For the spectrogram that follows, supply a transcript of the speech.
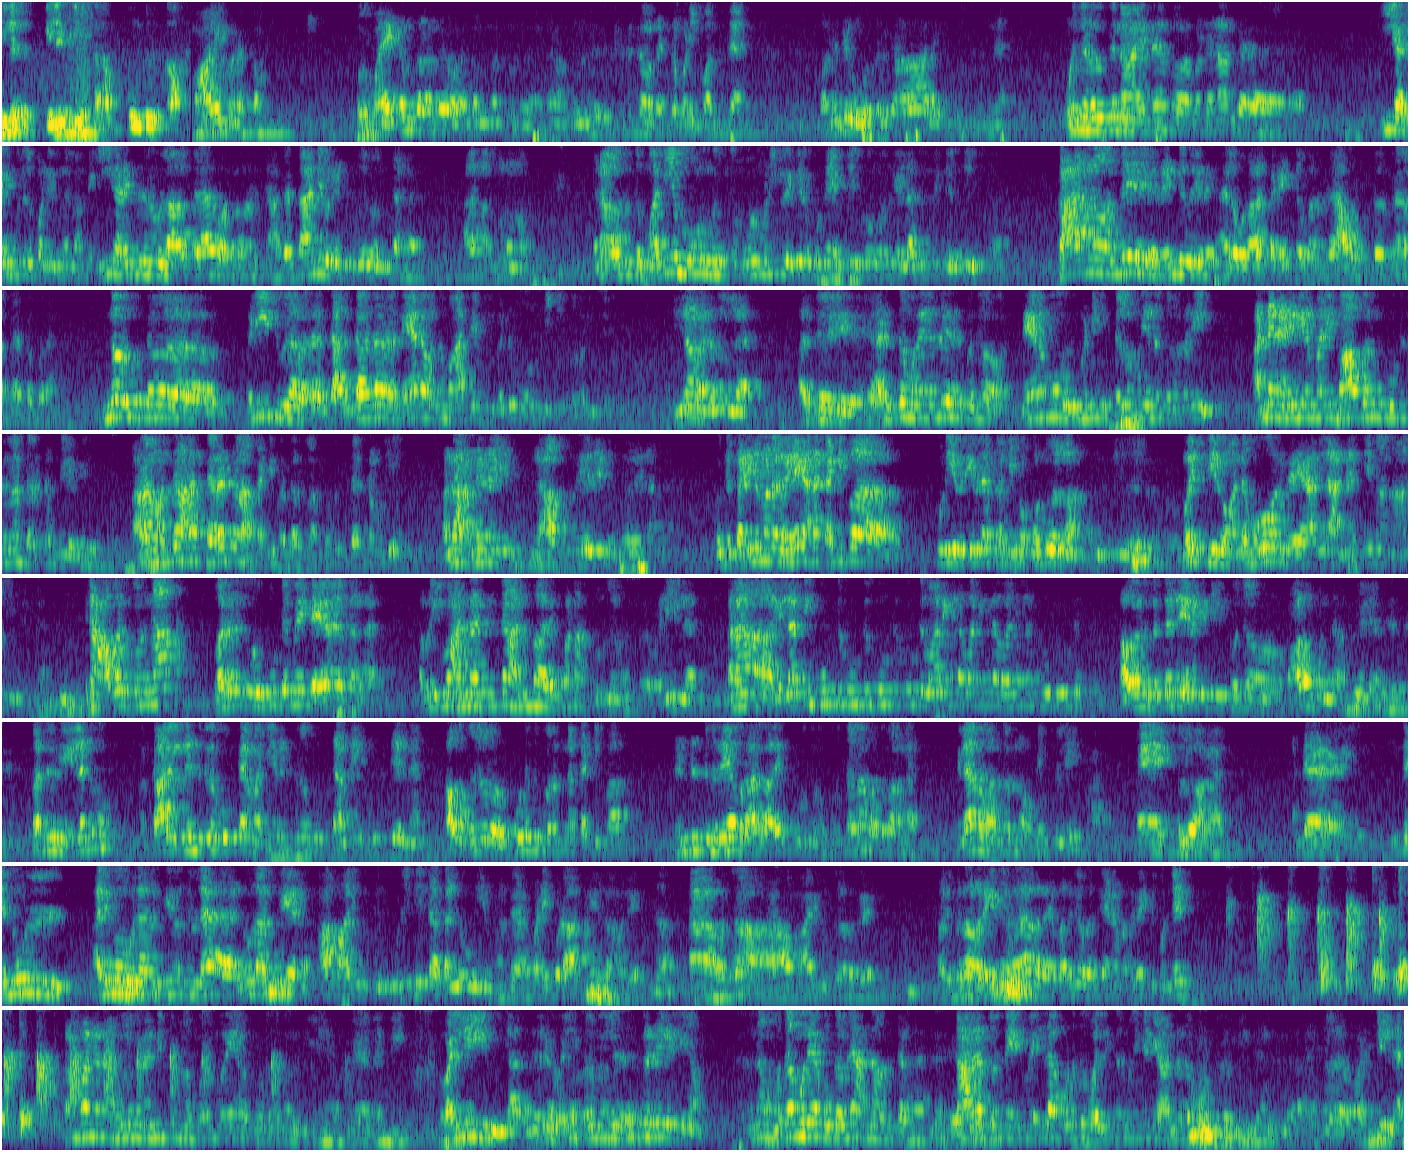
நிழல் இலக்கிய தரம் உங்களுக்காக. மாலை வணக்கம். ஒரு மயக்கம் கலந்த வணக்கம் தான் சொல்லுவேன் ஏன்னா வந்து ஒரு கிட்டத்தட்ட ஒரு ரெண்டரை மணிக்கு வந்துட்டேன். வந்துட்டு ஒவ்வொருத்தருக்காக அழைப்பு கொடுத்துருந்தேன் முடிஞ்ச அளவுக்கு நான் என்ன பண்ணேன்னா அந்த ஈ அழைப்புதல் பண்ணியிருந்தேன் அந்த ஈ அழைப்புதல் உள்ள ஆட்களாக வரணும்னு நினச்சேன். அதை தாண்டி ஒரு ரெண்டு பேர் வந்துட்டாங்க. அதை நான் சொல்லணும். ஏன்னா வந்து இந்த மதியம் மூணு மணிக்கு மூணு மணிக்கு வைக்கிற கூட்டம் எப்படி இருக்குங்கிறது எல்லாத்துக்குமே தெரிஞ்சிருச்சு. காரணம் வந்து ரெண்டு பேர். அதில் ஒரு ஆள் கடைசியாக பார்த்து அவர் கிட்ட தான் பேச போகிறேன் இன்னொரு புத்தக வெளியீட்டு விழா வேற இருக்கு. அதுக்காக தான் நேரம் வந்து மாற்றி அமைக்கப்பட்டு மூணு மணிக்கு தொடங்கிச்சு இதுதான் வேற எதுவும் இல்லை. அதுக்கு அடுத்த முறையிலேருந்து கொஞ்சம் நேரமும் இது பண்ணி செல்ல முடியும்னு சொன்ன மாதிரி அண்ணன் நினைக்கிற மாதிரி மாபெரும் கூட்டத்தெல்லாம் திரட்ட முடியாது. ஆனால் வந்து ஆனால் திரட்டலாம். கண்டிப்பாக திரட்டலாம். கூட்டம் திரட்ட முடியும். ஆனால் அண்ணன் நினைக்கிற நாற்பது பேர் முப்பது பேர்னா கொஞ்சம் கடினமான வேலை ஆனால் கண்டிப்பாக கூடிய விரைவில் கண்டிப்பாக கொண்டு வரலாம். அதுக்கு முயற்சி செய்வோம் அந்த மூவர் வேறு யாரும் இல்லை. அண்ணன் தான் நான் இருக்கேன் ஏன்னா அவர் சொன்னால் வர்றதுக்கு ஒரு கூட்டமே தயாராக இருக்காங்க அப்படிங்கும்போது அண்ணாச்சி தான் அன்பா அழைப்பா நான் சொல்லணும் வழி இல்லை. ஆனால் எல்லாத்தையும் கூப்பிட்டு கூப்பிட்டு கூப்பிட்டு கூப்பிட்டு வரீங்களா வரீங்களா வாரீங்களான்னு கூப்பிட்டு கூப்பிட்டு அவர் மெத்தட் எனக்கு நீங்கள் கொஞ்சம் ஃபாலோ பண்ண உண்மையிலே வந்து. வந்து எல்லாத்துக்கும் காலையில் ரெண்டு தடவை கூப்பிட்டேன் மதியம் ரெண்டு தடவை கூப்பிட்டேன் அப்படியே கூப்பிட்டே இருந்தேன். அவர் சொல்லுவார் ஒரு கூட்டத்துக்கு வரணும்னா கண்டிப்பாக ரெண்டு ரெண்டு தடவையாக ஒரு ஆள் அழைப்பு கொடுக்கணும். கொடுத்தா தான் வருவாங்க. எல்லாரும் வந்துடணும் அப்படின்னு சொல்லி சொல்லுவாங்க. அந்த இந்த நூல் அறிமுக விழாவுக்கே வந்துள்ள நூலாசிரியர் ஆ. மாரிமுத்து உளிதீண்டா கல்லூரியம் அந்த படைப்போட ஆசிரியர் தான் அவரு. அவர் தான் ஆ. மாரிமுத்து அவர். அவர் இப்பதான் வருகிறார் அவரை வருக வருக என வரவேற்றுக் கொண்டு கம்பாண்ட நான் உங்களுக்கு நன்றி சொன்ன முதல் முறை முறையாக கூட்டத்துக்கு வந்துட்டீங்க நன்றி. வள்ளி யா- வள்ளி சிறுமியை கூப்பிட்டதே இல்லையா? ஏன்னா முத முறையா கூப்பிட்டவனே அண்ணா வந்துட்டாங்க. நான் தான் சொன்னேன் இனிமேல் எல்லா கூட்டத்துக்கும் வள்ளி சிறுமிங்க நீ அண்ணனை கூப்பிட்டு அப்படின்ட்டு வழி இல்லை.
